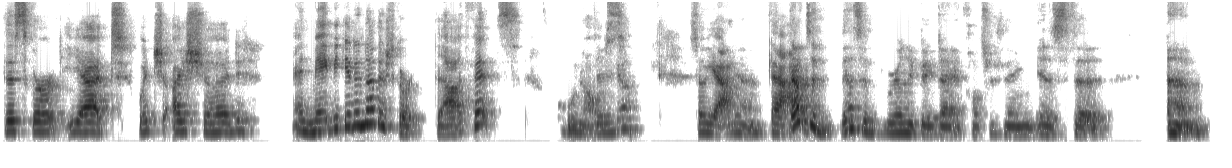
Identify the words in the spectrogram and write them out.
the skirt yet, which I should, and maybe get another skirt that fits. Who knows? There you go. So yeah, yeah, that that's a that's a really big diet culture thing is the um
